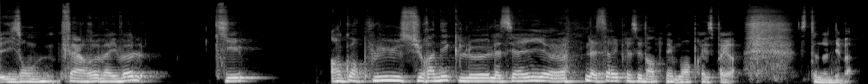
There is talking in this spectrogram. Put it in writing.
ils ont fait un revival qui est encore plus suranné que le, la série, euh, la série précédente. Mais bon, après, c'est pas grave. C'est un autre débat.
